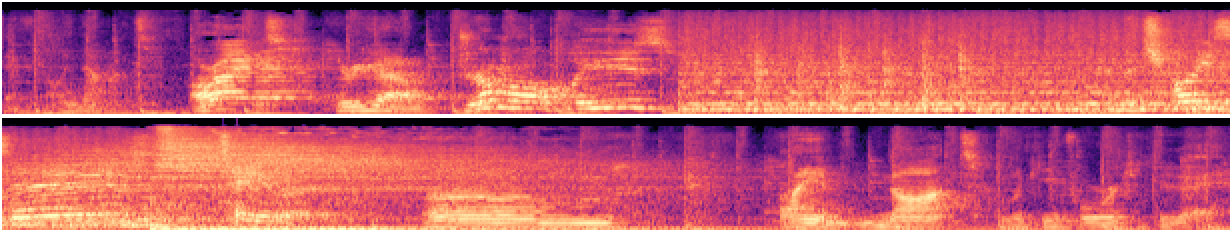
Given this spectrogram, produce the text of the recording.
Definitely not. All right, here we go. Drum roll, please. And the choice is Taylor. Um, I am not looking forward to today.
